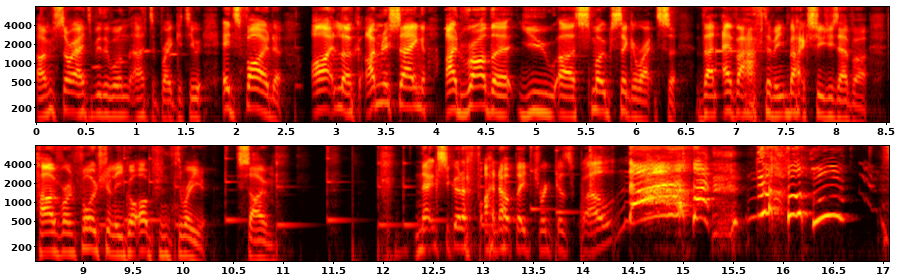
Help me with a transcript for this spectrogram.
I'm sorry I had to be the one that had to break it to you. It's fine. I look, I'm just saying I'd rather you uh, smoke cigarettes than ever have to meet Max Gigi's ever. However, unfortunately, you got option three. So, next you're gonna find out they drink as well. No! No!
